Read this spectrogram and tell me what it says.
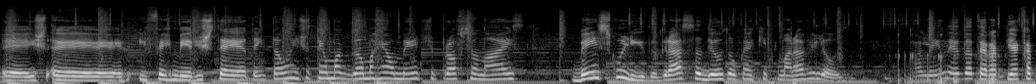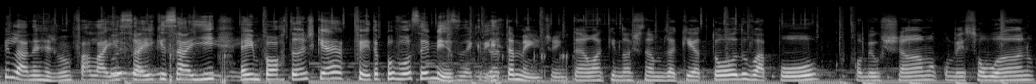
é, é, enfermeira esteta. Então a gente tem uma gama realmente de profissionais bem escolhida. Graças a Deus estou com uma equipe maravilhosa. Além né, da terapia capilar, né, gente? Vamos falar pois isso é, aí, que isso aí é importante, que é feita por você mesmo, né, Cris? Exatamente. Então, aqui nós estamos aqui a todo vapor, como eu chamo, começou o ano.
